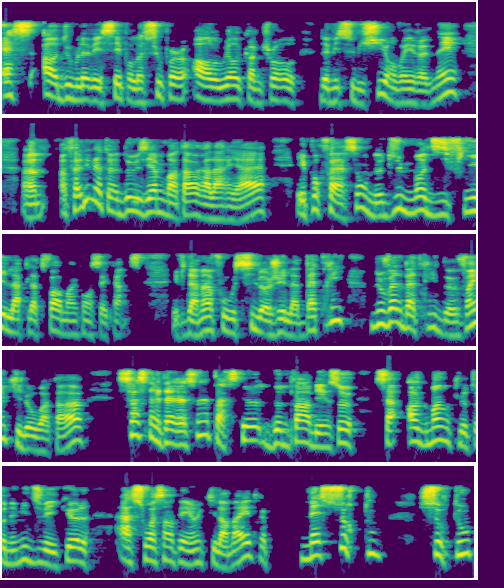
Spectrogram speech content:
SAWC pour le Super All-Wheel Control de Mitsubishi, on va y revenir, euh, a fallu mettre un deuxième moteur à l'arrière et pour faire ça, on a dû modifier la plateforme en conséquence. Évidemment, il faut aussi loger la batterie, nouvelle batterie de 20 kWh. Ça, c'est intéressant parce que, d'une part, bien sûr, ça augmente l'autonomie du véhicule à 61 km, mais surtout, Surtout,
